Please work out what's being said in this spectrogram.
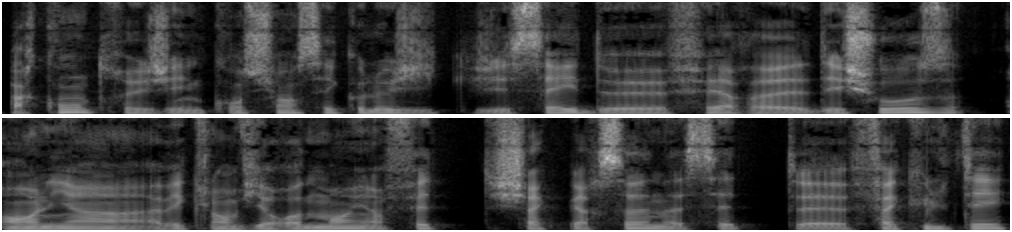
Par contre, j'ai une conscience écologique. J'essaye de faire des choses en lien avec l'environnement. Et en fait, chaque personne a cette faculté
